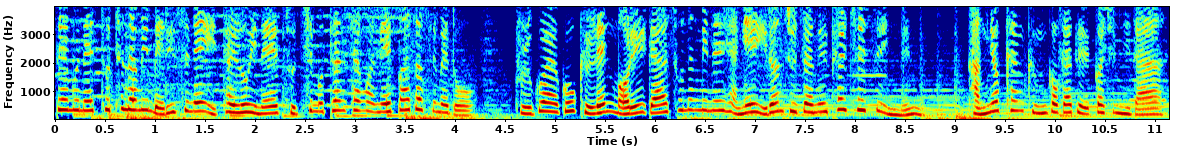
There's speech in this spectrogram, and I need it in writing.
때문에 토트넘이 메리슨의 이탈로 인해 좋지 못한 상황에 빠졌음에도 불구하고 글렌 머리가 손흥민을 향해 이런 주장을 펼칠 수 있는 강력한 근거가 될 것입니다.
